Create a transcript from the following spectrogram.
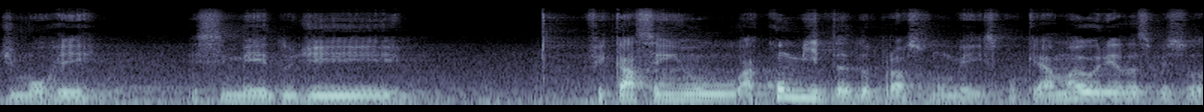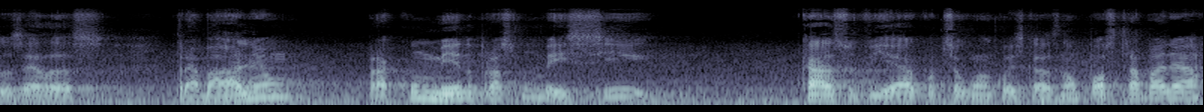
de morrer, esse medo de ficar sem o, a comida do próximo mês, porque a maioria das pessoas elas trabalham para comer no próximo mês. Se caso vier acontecer alguma coisa que elas não possam trabalhar,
